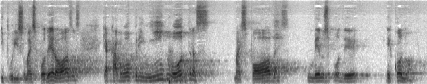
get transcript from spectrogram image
e por isso mais poderosas, que acabam oprimindo outras mais pobres, com menos poder econômico.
